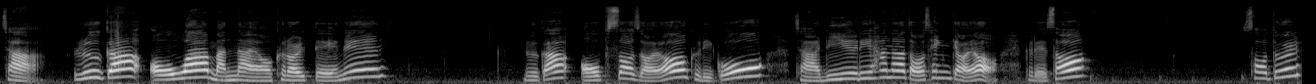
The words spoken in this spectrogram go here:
자, 르가 어와 만나요. 그럴 때는 르가 없어져요. 그리고 자, 리을이 하나 더 생겨요. 그래서 서둘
